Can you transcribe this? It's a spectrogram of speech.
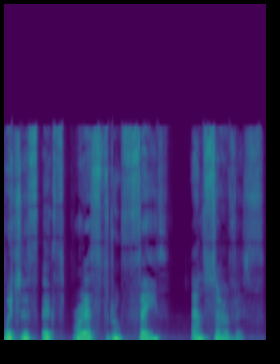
which is expressed through faith and service.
